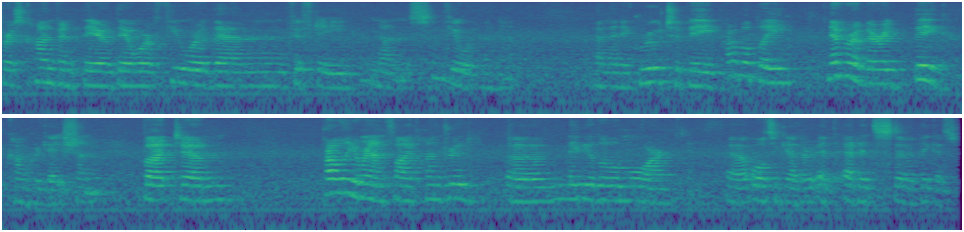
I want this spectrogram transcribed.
first convent there, there were fewer than 50 nuns, fewer than. And then it grew to be probably never a very big congregation, but um, probably around 500, uh, maybe a little more uh, altogether at, at its uh, biggest.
